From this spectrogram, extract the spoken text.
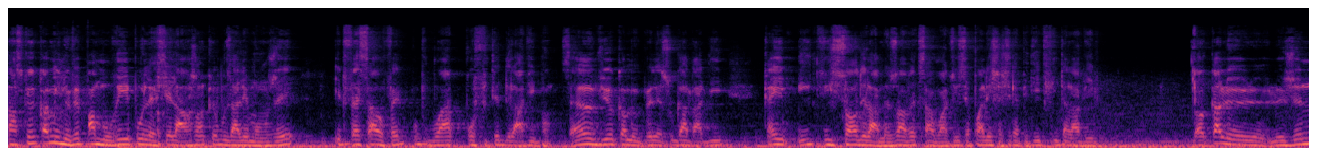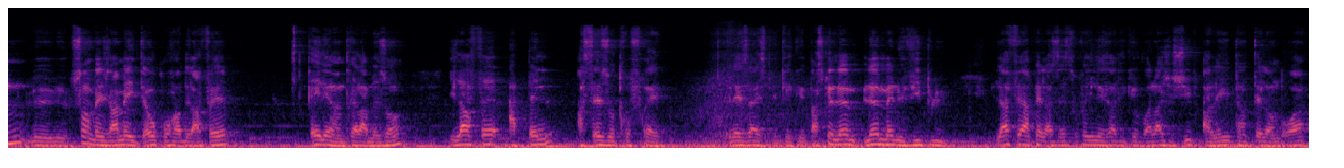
Parce que comme il ne veut pas mourir pour laisser l'argent que vous allez manger, il fait ça au fait pour pouvoir profiter de la vie. Bon, c'est un vieux comme un peu les Sougards a dit. Quand il, sort de la maison avec sa voiture, c'est pour aller chercher la petite fille dans la ville. Donc quand le, jeune, le, son Benjamin était au courant de l'affaire, quand il est rentré à la maison, il a fait appel à ses autres frères. Il les a expliqué que, parce que l'un ne vit plus. Il a fait appel à ses autres frères, il les a dit que voilà, je suis allé dans tel endroit,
